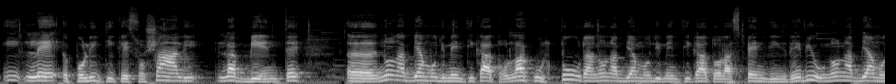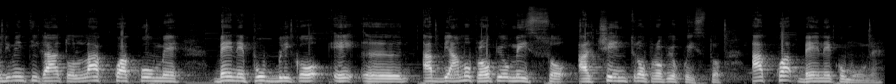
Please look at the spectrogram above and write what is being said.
i, le politiche sociali, l'ambiente, eh, non abbiamo dimenticato la cultura, non abbiamo dimenticato la spending review, non abbiamo dimenticato l'acqua come bene pubblico e eh, abbiamo proprio messo al centro proprio questo, acqua bene comune.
